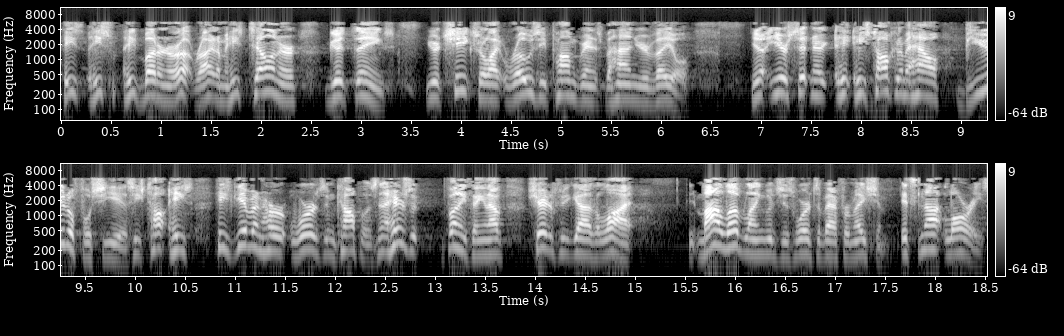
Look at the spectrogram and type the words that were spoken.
he's he's he's buttering her up, right? I mean, he's telling her good things. Your cheeks are like rosy pomegranates behind your veil. You know, you're sitting there. He, he's talking about how beautiful she is. He's talk, he's he's giving her words and compliments. Now, here's the funny thing, and I've shared this with you guys a lot. My love language is words of affirmation. It's not Laurie's.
